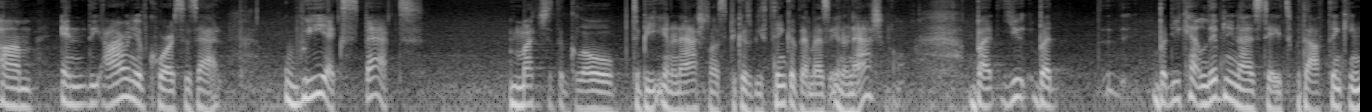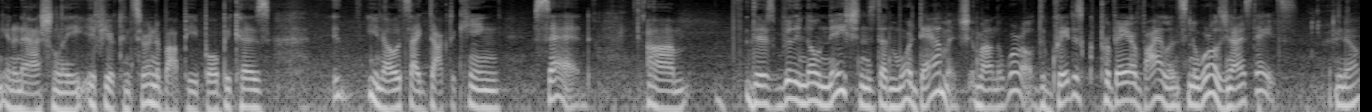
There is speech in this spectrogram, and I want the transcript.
Um, and the irony, of course, is that we expect much of the globe to be internationalist because we think of them as international. But you, but but you can't live in the United States without thinking internationally if you're concerned about people because, it, you know, it's like Dr. King said. Um, there's really no nation that's done more damage around the world. The greatest purveyor of violence in the world is the United States. You know.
